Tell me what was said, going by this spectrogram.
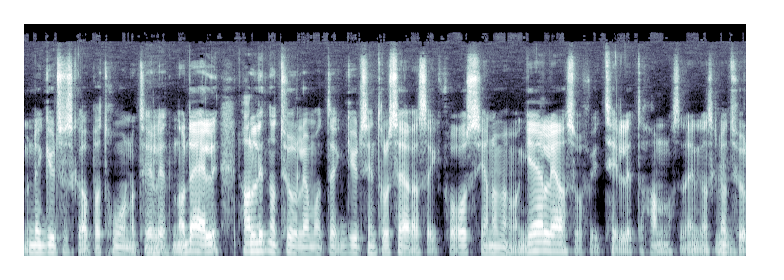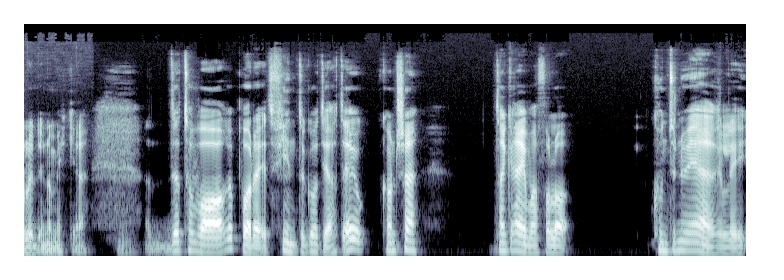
men det er Gud som skaper troen og tilliten. Og det, er, det handler litt naturlig om at Gud introduserer seg for oss gjennom evangeliet, så får vi tillit til Han. Så det er en ganske mm. naturlig dynamikk i det. Det å ta vare på det i et fint og godt hjerte er jo kanskje tenker jeg i hvert fall å kontinuerlig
